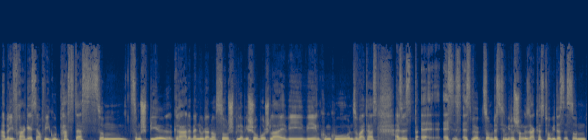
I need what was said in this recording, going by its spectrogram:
Aber die Frage ist ja auch, wie gut passt das zum, zum Spiel, gerade wenn du dann noch so Spieler wie Schoboschlei, wie, wie Kunku und so weiter hast. Also es, äh, es, es, es wirkt so ein bisschen, wie du schon gesagt hast, Tobi, das ist so ein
